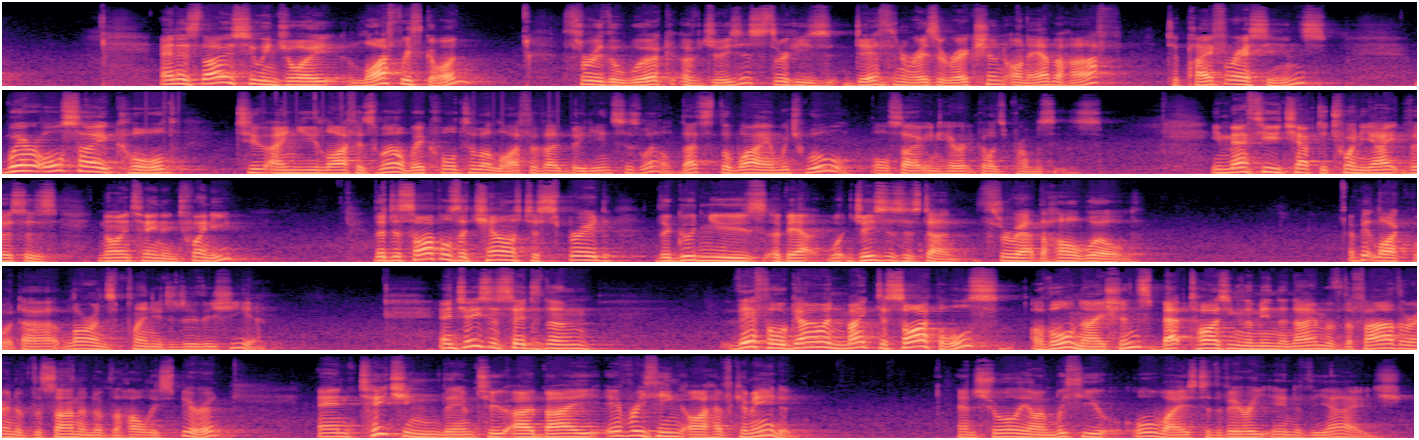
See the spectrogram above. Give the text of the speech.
And as those who enjoy life with God through the work of Jesus, through his death and resurrection on our behalf, to pay for our sins, we're also called to a new life as well. We're called to a life of obedience as well. That's the way in which we'll also inherit God's promises. In Matthew chapter 28, verses 19 and 20, the disciples are challenged to spread the good news about what Jesus has done throughout the whole world. A bit like what uh, Lauren's planning to do this year. And Jesus said to them, Therefore, go and make disciples of all nations, baptizing them in the name of the Father and of the Son and of the Holy Spirit, and teaching them to obey everything I have commanded. And surely I'm with you always to the very end of the age.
